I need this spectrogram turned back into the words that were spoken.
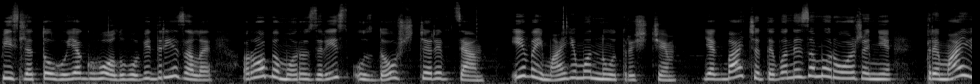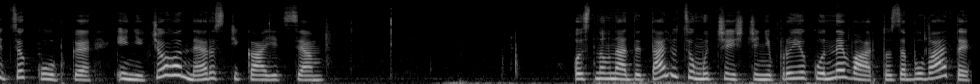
Після того, як голову відрізали, робимо розріз уздовж черевця і виймаємо нутрощі. Як бачите, вони заморожені, тримаються кубки і нічого не розтікається. Основна деталь у цьому чищенні, про яку не варто забувати,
